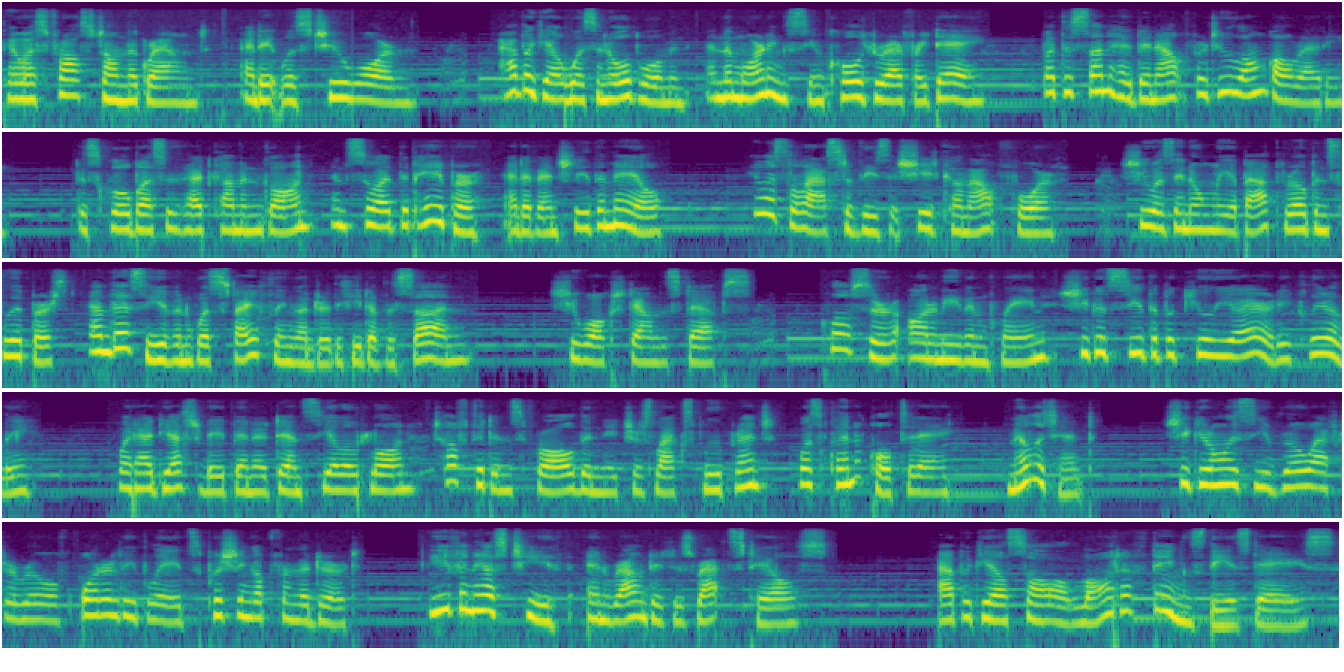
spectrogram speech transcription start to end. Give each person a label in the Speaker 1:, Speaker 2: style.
Speaker 1: There was frost on the ground, and it was too warm. Abigail was an old woman, and the mornings seemed colder every day, but the sun had been out for too long already. The school buses had come and gone, and so had the paper, and eventually the mail. It was the last of these that she had come out for. She was in only a bathrobe and slippers, and this even was stifling under the heat of the sun. She walked down the steps. Closer, on an even plane, she could see the peculiarity clearly. What had yesterday been a dense yellowed lawn, tufted and sprawled in nature's lax blueprint, was clinical today, militant. She could only see row after row of orderly blades pushing up from the dirt, even as teeth and rounded as rats' tails. Abigail saw a lot of things these days.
